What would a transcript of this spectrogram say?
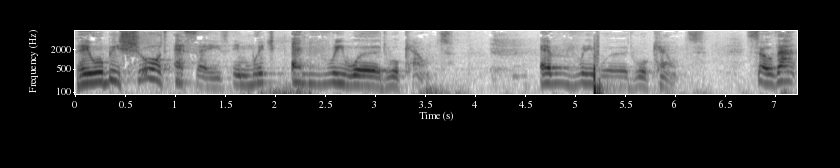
They will be short essays in which every word will count. Every word will count. So that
